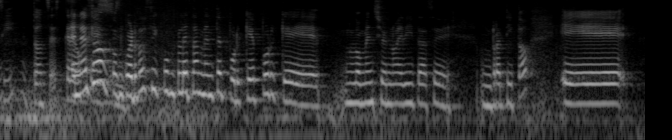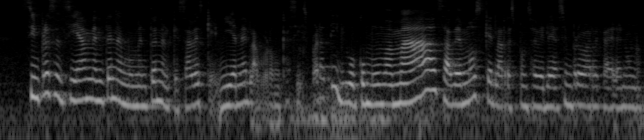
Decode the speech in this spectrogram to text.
¿sí? Entonces creo en eso concuerdo sí completamente. ¿Por qué? Porque lo mencionó Edith hace un ratito. Eh, simple sencillamente en el momento en el que sabes que viene la bronca, sí es para ti. Digo, como mamá sabemos que la responsabilidad siempre va a recaer en uno.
